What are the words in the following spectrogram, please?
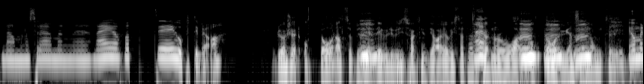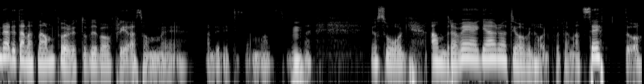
namn och sådär, men eh, nej, jag har fått eh, ihop det bra. Du har kört åtta år alltså, för Mm. det, det, det visste faktiskt inte jag. Jag visste att du hade Nej. kört några år, men Mm, åtta år är ju mm, ganska mm. lång tid. Jo, men det hade ett annat namn förut och vi var flera som eh, hade det tillsammans. Men Mm. jag såg andra vägar och att jag vill ha det på ett annat sätt. Och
